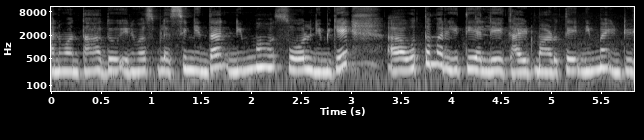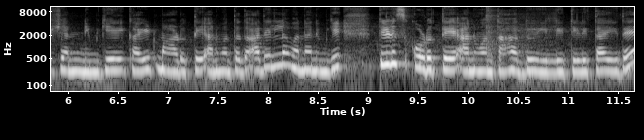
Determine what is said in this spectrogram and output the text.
ಅನ್ನುವಂತಹದ್ದು ಯೂನಿವರ್ಸ್ ಬ್ಲೆಸ್ಸಿಂಗಿಂದ ನಿಮ್ಮ ಸೋಲ್ ನಿಮಗೆ ಉತ್ತಮ ರೀತಿಯಲ್ಲಿ ಗೈಡ್ ಮಾಡುತ್ತೆ, ನಿಮ್ಮ ಇಂಟ್ಯೂಷನ್ ನಿಮಗೆ ಗೈಡ್ ಮಾಡುತ್ತೆ ಅನ್ನುವಂಥದ್ದು. ಅದೆಲ್ಲವನ್ನು ನಿಮಗೆ ತಿಳಿಸ್ಕೊಡುತ್ತೆ ಅನ್ನುವಂತಹದ್ದು ಇಲ್ಲಿ ತಿಳಿತಾ ಇದೆ.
